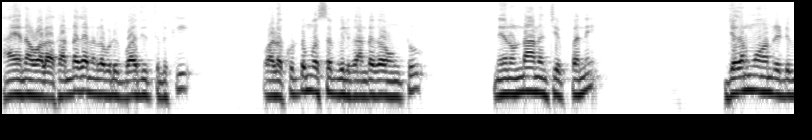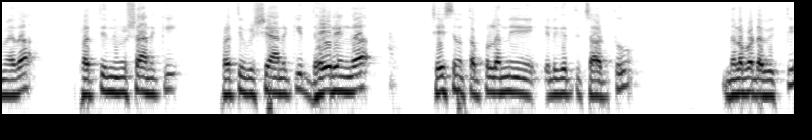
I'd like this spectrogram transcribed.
ఆయన వాళ్ళకి అండగా నిలబడి బాధితులకి వాళ్ళ కుటుంబ సభ్యులకి అండగా ఉంటూ నేనున్నానని చెప్పని జగన్మోహన్ రెడ్డి మీద ప్రతి నిమిషానికి ప్రతి విషయానికి ధైర్యంగా చేసిన తప్పులన్నీ ఎలుగెత్తి చాటుతూ నిలబడ్డ వ్యక్తి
